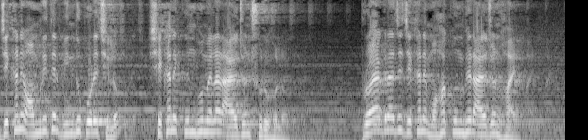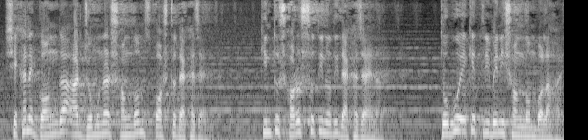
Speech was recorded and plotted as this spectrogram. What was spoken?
যেখানে অমৃতের বিন্দু পড়েছিল, সেখানে কুম্ভ মেলার আয়োজন শুরু হল। প্রয়াগরাজে যেখানে মহাকুম্ভের আয়োজন হয়, সেখানে গঙ্গা আর যমুনার সঙ্গম স্পষ্ট দেখা যায়। কিন্তু সরস্বতী নদী দেখা যায় না। তবু একে ত্রিবেণী সঙ্গম বলা হয়।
